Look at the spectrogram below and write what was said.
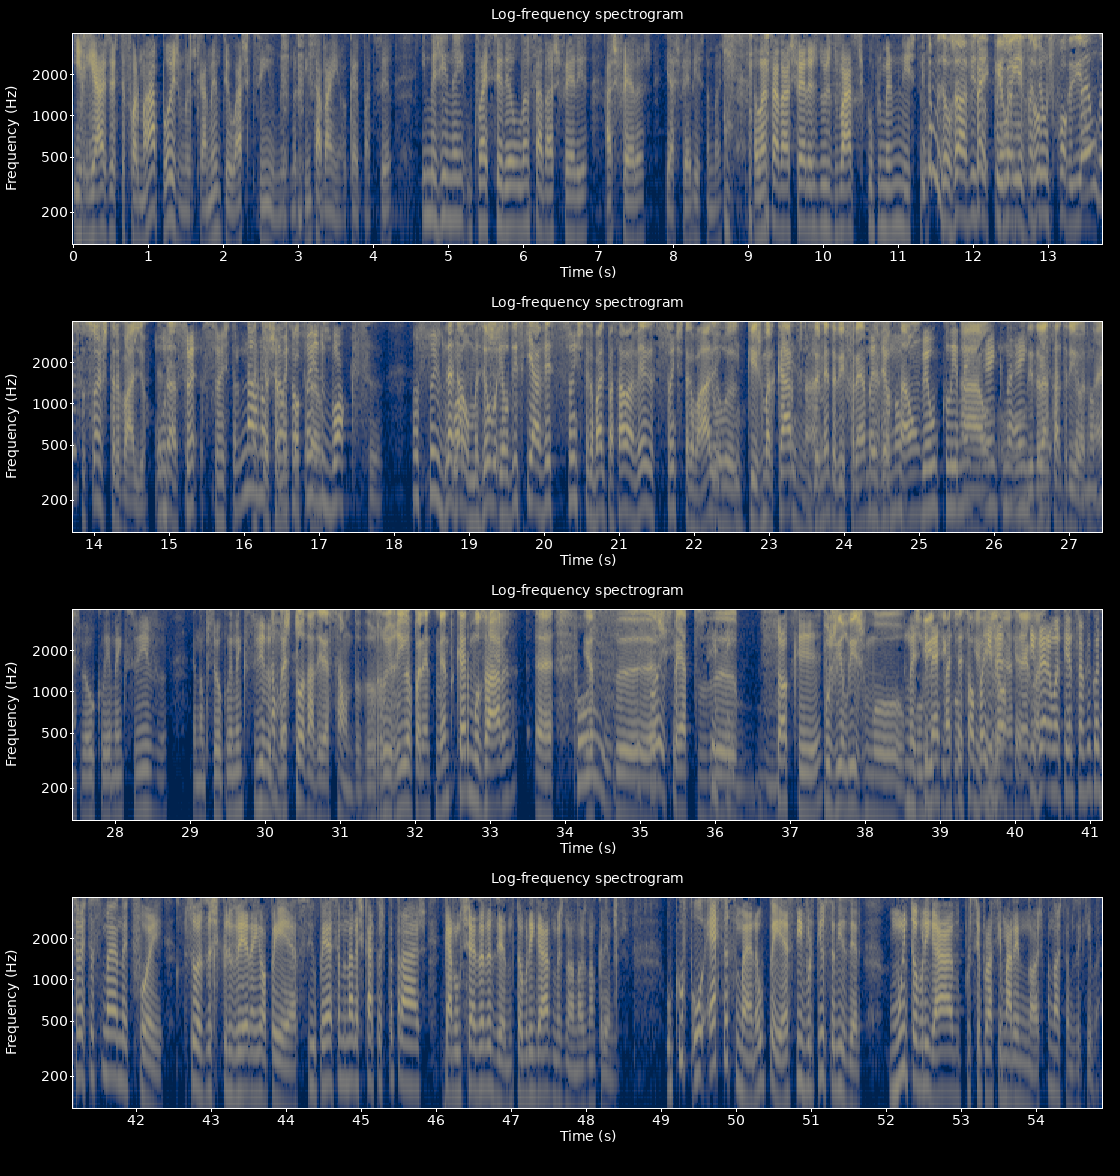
e reage desta forma, ah, pois, mas realmente eu acho que sim, mesmo assim está bem, ok, pode ser. Imaginem o que vai ser ele lançado às férias, às feras, e às férias também, lançado às feras dos debates com o Primeiro-Ministro. Então, mas ele já avisou Bem, que ele ia fazer uns coquetéis. sessões de trabalho. Uns Exato. sessões- sessões de... Não, Aquilo não, chama são, sessões de boxe. São sessões de Não, boxe. não, mas ele, ele disse que ia haver sessões de trabalho, passava a haver sessões de trabalho. Ele quis marcar precisamente a diferença Mas em não relação percebeu o clima à em, em que... Em que- liderança anterior, ele não não é? percebeu o clima em que se vive. Ele não percebeu o clima em que se vive. Não, mas toda a direção do, do Rui Rio aparentemente quer mudar Pois, esse pois, pois, sim. aspecto Sim, de sim. Só que... pugilismo Mas político. tivesse- Vai ser só beijoca. Tiveram atentos ao que aconteceu esta semana, que foi pessoas a escreverem ao PS e o PS a mandar as cartas para trás. Carlos César a dizer muito obrigado, mas não, nós não queremos. O que o- esta semana o PS divertiu-se a dizer muito obrigado por se aproximarem de nós, mas nós estamos aqui bem.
